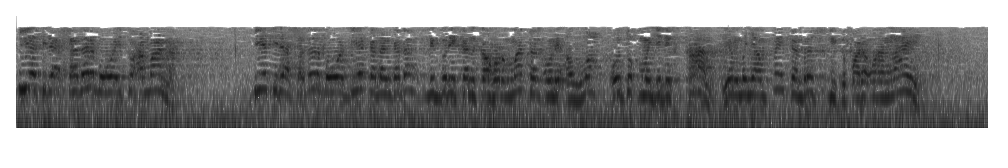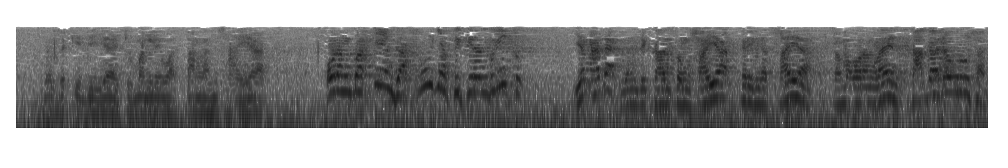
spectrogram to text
Dia tidak sadar bahwa itu amanah. Dia tidak sadar bahwa dia kadang-kadang diberikan kehormatan oleh Allah untuk menjadi kran yang menyampaikan rezeki kepada orang lain. Rezeki dia cuma lewat tangan saya. Orang bakti yang nggak punya pikiran begitu. Yang ada yang di kantong saya, keringat saya sama orang lain, kagak ada urusan.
